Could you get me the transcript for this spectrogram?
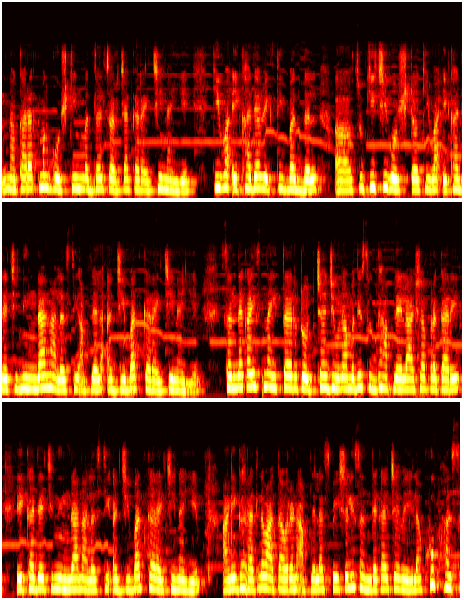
नकारात्मक गोष्टींबद्दल चर्चा करायची नाही आहे किंवा एखाद्या व्यक्तीबद्दल चुकीची गोष्ट किंवा एखाद्याची निंदा नालस्ती आपल्याला अजिबात करायची नाही आहे संध्याकाळीच नाही तर रोजच्या जीवनामध्ये सुद्धा आपल्याला अशा प्रकारे एखाद्याची निंदा नालस्ती अजिबात करायची नाही आहे आणि घरातलं वातावरण आपल्याला स्पेशली संध्याकाळच्या वेळेला खूप हसत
